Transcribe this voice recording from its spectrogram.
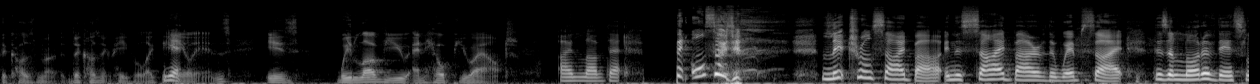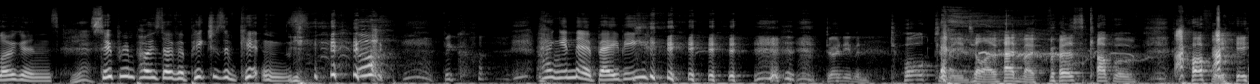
the cosmo the cosmic people like the Yeah. aliens is we love you and help you out. I love that but also literal sidebar in the sidebar of the website there's a lot of their slogans Yeah. superimposed over pictures of kittens Oh, Because Hang in there, baby. Don't even talk to me until I've had my first cup of coffee.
